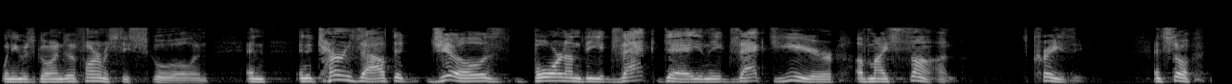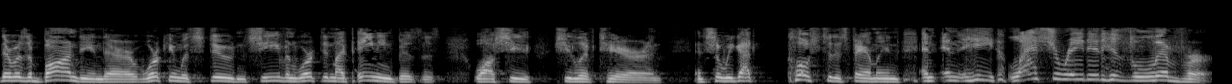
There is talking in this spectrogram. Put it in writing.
when he was going to pharmacy school. And, and, and it turns out that Jill is born on the exact day in the exact year of my son. It's crazy. And so there was a bonding there, working with students. She even worked in my painting business while she, she lived here. And, and so we got close to this family, and, and, and he lacerated his liver.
